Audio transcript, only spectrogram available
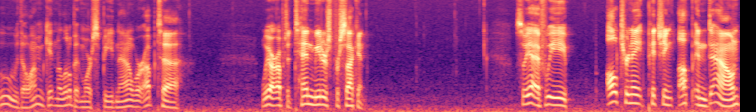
Ooh, though I'm getting a little bit more speed now. We're up to we are up to 10 meters per second. So yeah, if we alternate pitching up and down,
